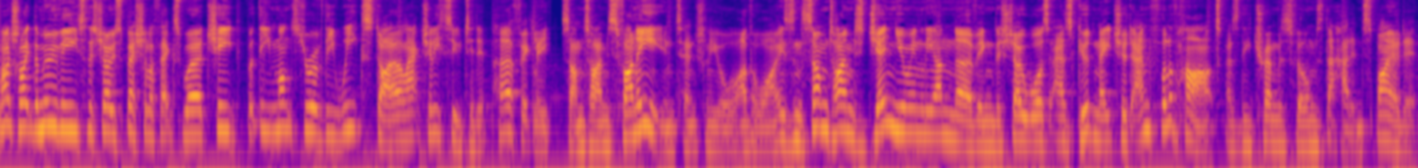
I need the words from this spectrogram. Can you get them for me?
Much like the movies, the show's special effects were cheap, but the Monster of the Week style actually suited it perfectly. Sometimes funny, intentionally or otherwise, and sometimes genuinely unnerving, the show was as good natured and full of heart as the Tremors films that had inspired it.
